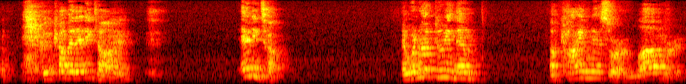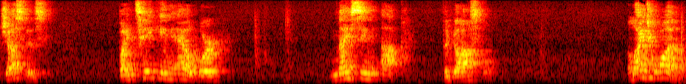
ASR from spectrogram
Could come at any time. Anytime. And we're not doing them a kindness or a love or a justice by taking out or nicing up the gospel. Elijah 1,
